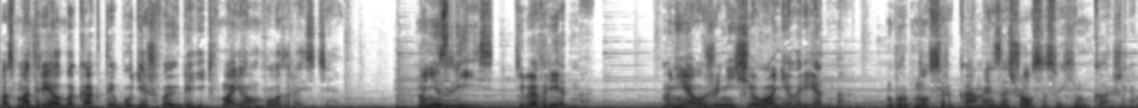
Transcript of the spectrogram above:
Посмотрел бы, как ты будешь выглядеть в моем возрасте. Но не злись, тебе вредно. Мне уже ничего не вредно. Буркнул Серкана и зашелся сухим кашлем.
